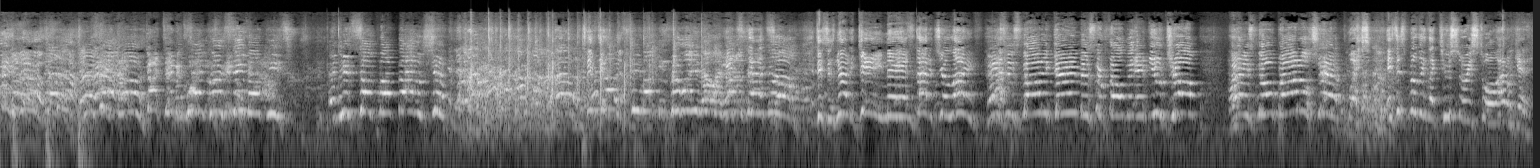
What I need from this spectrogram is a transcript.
Hey, no. God damn it, Take her sea monkeys, and you sunk my battleship. sea monkeys been waiting on It's not so. This is not a game, man. It's not. It's your life. This is not a game, Mr. Feldman. If you jump, there is no battleship. Wait, is this building like two stories tall? I don't get it.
